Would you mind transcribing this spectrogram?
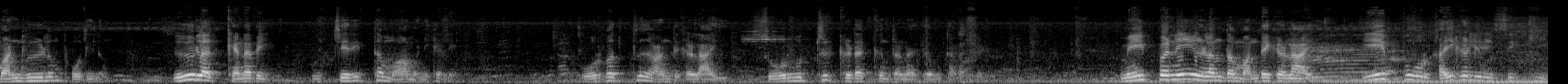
மண் வீழும் போதிலும் ஈழக் கெனவை உச்சரித்த மாமணிகளே ஒருபத்து ஆண்டுகளாய் சோர்வுற்று கிடக்கின்றன எம் தடங்கள். மெய்ப்பனே இழந்த மந்தைகளாய் ஏப்போர் கைகளில் சிக்கி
